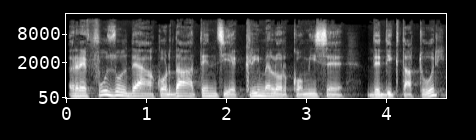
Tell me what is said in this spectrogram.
refuzul de a acorda atenție crimelor comise de dictaturi,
